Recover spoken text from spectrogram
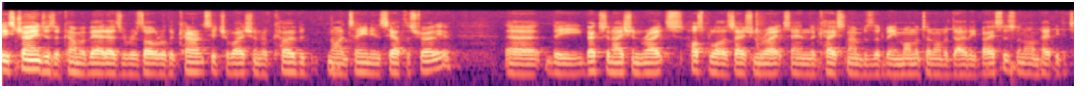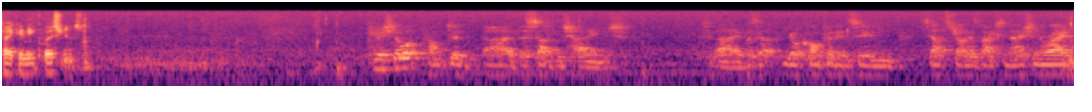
These changes have come about as a result of the current situation of COVID-19 in South Australia, uh, the vaccination rates, hospitalisation rates and the case numbers that are being monitored on a daily basis and I'm happy to take any questions. Commissioner, what prompted uh, the sudden change today? Was it your confidence in South Australia's vaccination rate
